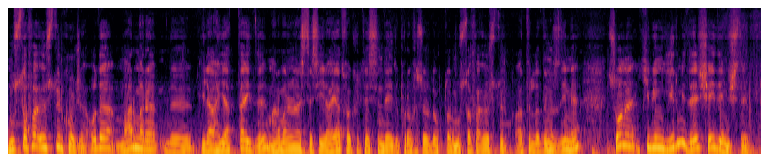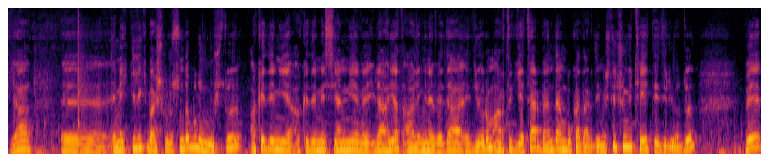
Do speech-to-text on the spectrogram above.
Mustafa Öztürk Hoca o da Marmara e, İlahiyattaydı. Marmara Üniversitesi İlahiyat Fakültesindeydi. Profesör Doktor Mustafa Öztürk hatırladınız değil mi? Sonra 2020'de şey demişti. Ya e, emeklilik başvurusunda bulunmuştu. Akademiye, akademisyenliğe ve ilahiyat alemine veda ediyorum. Artık yeter benden bu kadar demişti. Çünkü teyit ediliyordu. Ve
